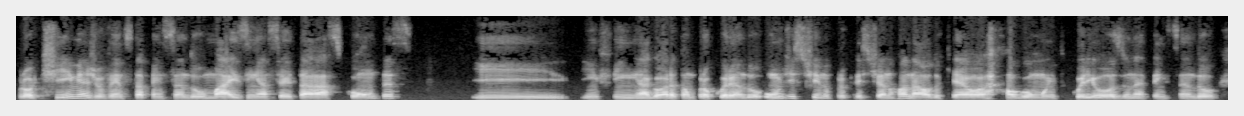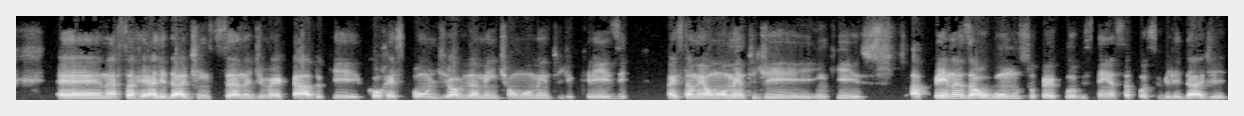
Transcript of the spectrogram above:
pro time. A Juventus está pensando mais em acertar as contas e, enfim, agora estão procurando um destino para o Cristiano Ronaldo, que é algo muito curioso, né? Pensando é, nessa realidade insana de mercado que corresponde, obviamente, a um momento de crise, mas também é um momento de, em que apenas alguns superclubes têm essa possibilidade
